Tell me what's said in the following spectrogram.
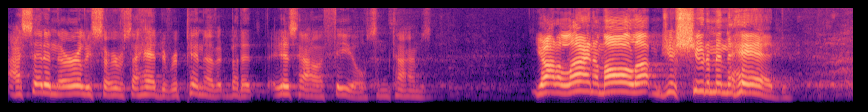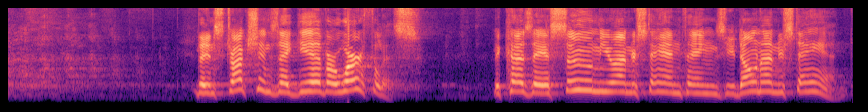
I said in the early service I had to repent of it, but it is how I feel sometimes. You ought to line them all up and just shoot them in the head. the instructions they give are worthless because they assume you understand things you don't understand.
